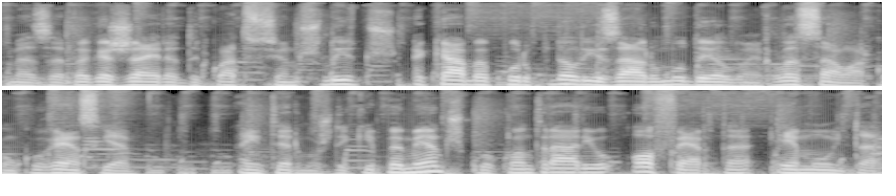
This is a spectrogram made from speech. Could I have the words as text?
mas a bagageira de 400 litros acaba por penalizar o modelo em relação à concorrência. Em termos de equipamentos, pelo contrário, a oferta é muita.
